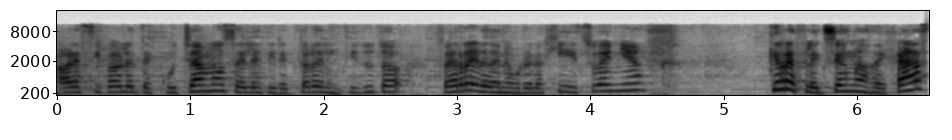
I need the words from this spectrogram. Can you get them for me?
Ahora sí, Pablo, te escuchamos. Él es director del Instituto Ferrero de Neurología y Sueño. ¿Qué reflexión nos dejas?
